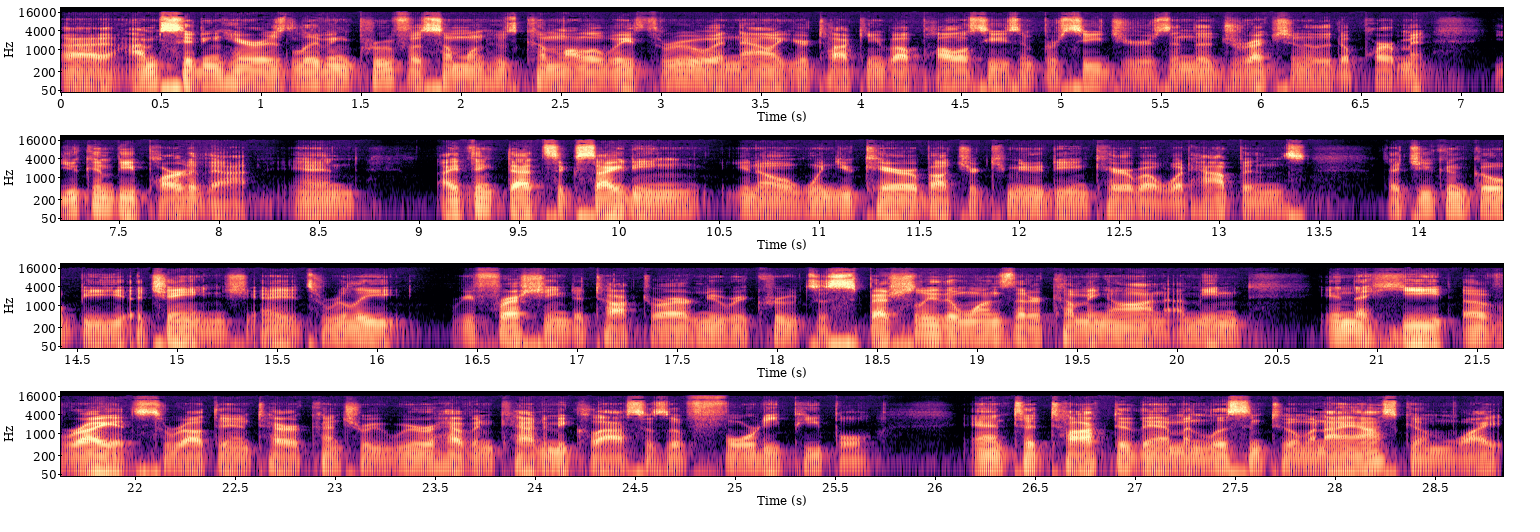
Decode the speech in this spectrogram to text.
uh, I'm sitting here as living proof of someone who's come all the way through, and now you're talking about policies and procedures and the direction of the department. You can be part of that, and I think that's exciting, you know, when you care about your community and care about what happens, that you can go be a change. It's really refreshing to talk to our new recruits, especially the ones that are coming on. I mean, in the heat of riots throughout the entire country, we were having academy classes of 40 people. And to talk to them and listen to them, and I ask them, why,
